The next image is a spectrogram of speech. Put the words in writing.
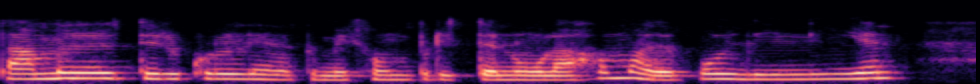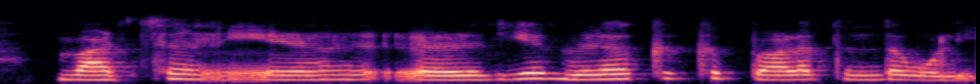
தமிழ் திருக்குறள் எனக்கு மிகவும் பிடித்த நூலாகும். அதுபோல் லில்லியன் வாட்சன் எழுதிய விளக்குக்கு பல தந்த ஒளி.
